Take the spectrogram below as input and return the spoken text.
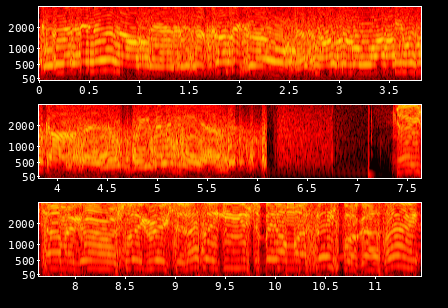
Good afternoon out there. This is Country Girl, just north of Milwaukee, Wisconsin, waving a hand. Hey, Tommy Girl. Slick Rick said, I think you used to be on my Facebook, I think.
